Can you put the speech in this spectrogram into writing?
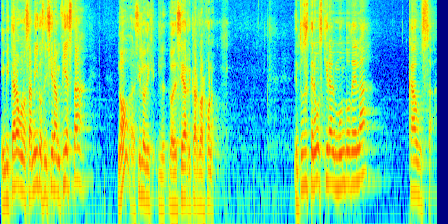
Invitaron a los amigos, hicieran fiesta, ¿no? Así lo, lo decía Ricardo Arjona. Entonces tenemos que ir al mundo de la causa.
